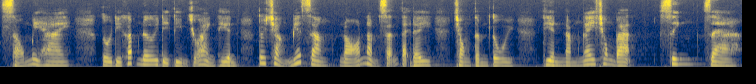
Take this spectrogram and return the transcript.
62. Tôi đi khắp nơi để tìm chỗ hành thiền, tôi chẳng biết rằng nó nằm sẵn tại đây, trong tâm tôi. Thiền nằm ngay trong bạn, sinh, già,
